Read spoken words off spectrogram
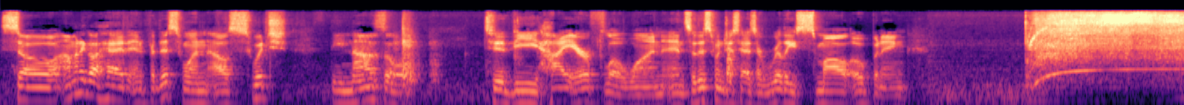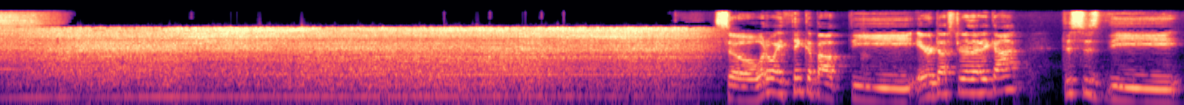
So I'm gonna go ahead and for this one I'll switch the nozzle to the high airflow one and so this one just has a really small opening So what do I think about the air duster that I got? This is the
